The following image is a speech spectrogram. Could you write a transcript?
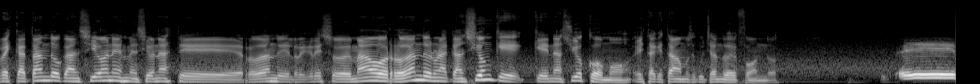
rescatando canciones, mencionaste Rodando y el regreso de Mao. Rodando era una canción que, que nació como, esta que estábamos escuchando de fondo. Eh,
